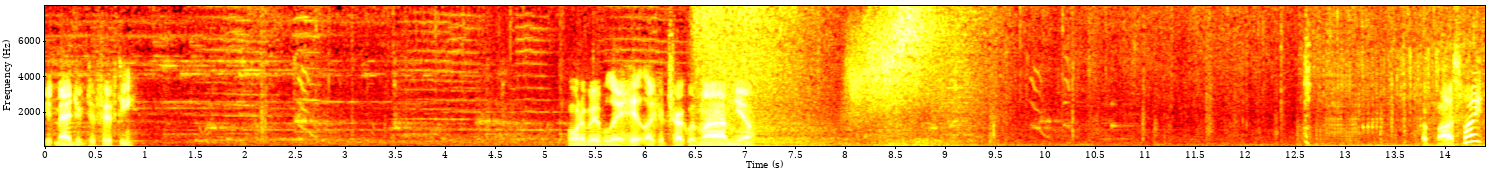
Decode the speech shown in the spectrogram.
Get magic to 50. I want to be able to hit like a truck with my Onmyo. Boss fight?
